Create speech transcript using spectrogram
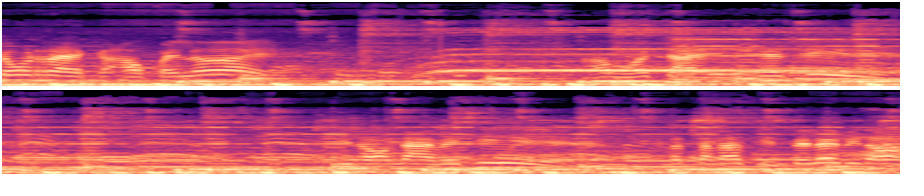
ชว์แรกก็เอาไปเลย เอาหัวใจเอซี่พี่น้องหน้าเวทีรัตนสินไปเลยพี่น้อง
